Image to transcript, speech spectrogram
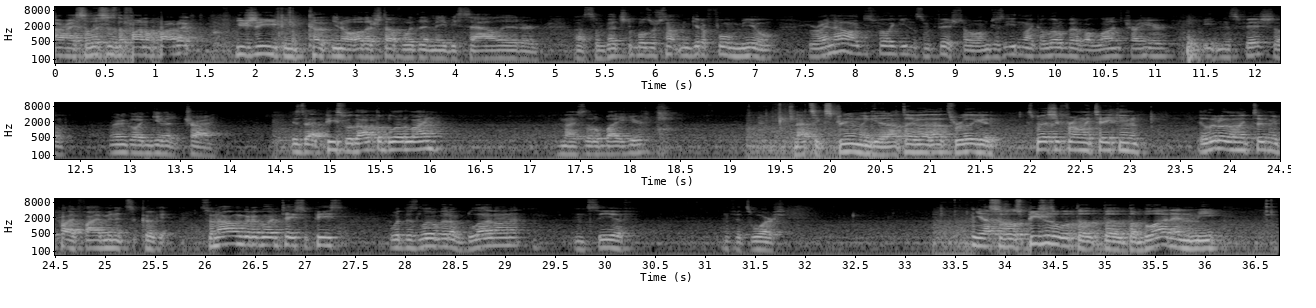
Alright, so this is the final product. Usually you can cook, you know, other stuff with it, maybe salad or uh, some vegetables or something get a full meal. But right now I just feel like eating some fish, so I'm just eating like a little bit of a lunch right here, eating this fish, so we're to go ahead and give it a try. Is that piece without the bloodline? Nice little bite here. That's extremely good. I'll tell you what, that's really good. Especially for only taking, it literally only took me probably five minutes to cook it. So now I'm gonna go ahead and taste a piece with this little bit of blood on it and see if if it's worse. Yeah, so those pieces with the, the, the blood in the meat,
